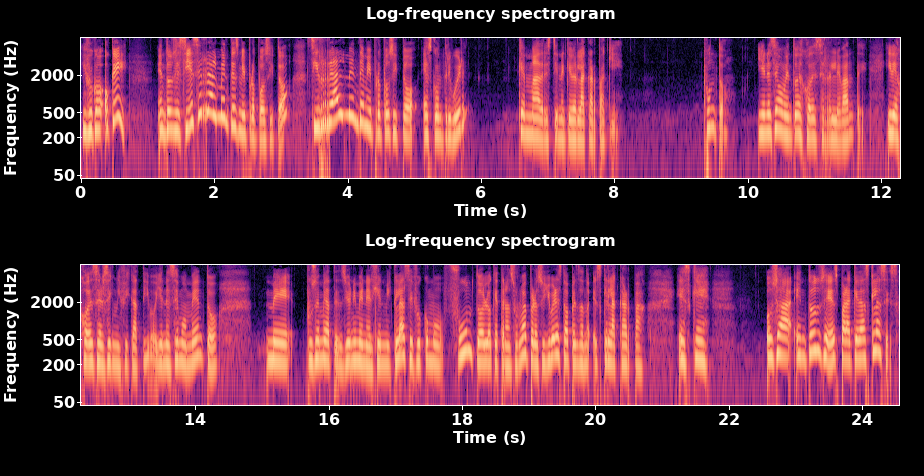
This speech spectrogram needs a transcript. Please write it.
y fue como, ok, entonces si ese realmente es mi propósito, si realmente mi propósito es contribuir, ¿qué madres tiene que ver la carpa aquí? Punto. Y en ese momento dejó de ser relevante y dejó de ser significativo. Y en ese momento me puse mi atención y mi energía en mi clase y fue como, ¡fum! todo lo que transformé. Pero si yo hubiera estado pensando, es que la carpa, es que, o sea, entonces, ¿para qué das clases?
